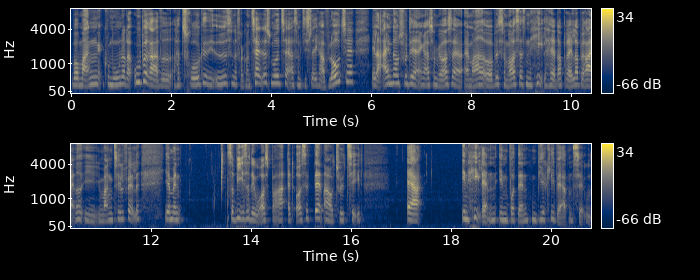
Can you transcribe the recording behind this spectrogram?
hvor mange kommuner, der uberettet har trukket i ydelserne fra kontanthjælpsmodtagere, som de slet ikke har haft lov til, eller ejendomsvurderinger, som jo også er, er meget oppe, som også er sådan helt hat og briller beregnet i, i mange tilfælde, jamen, så viser det jo også bare, at også den autoritet er en helt anden, end hvordan den virkelige verden ser ud.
